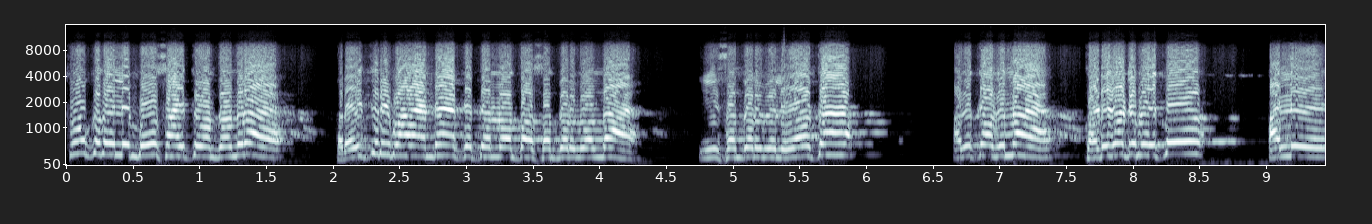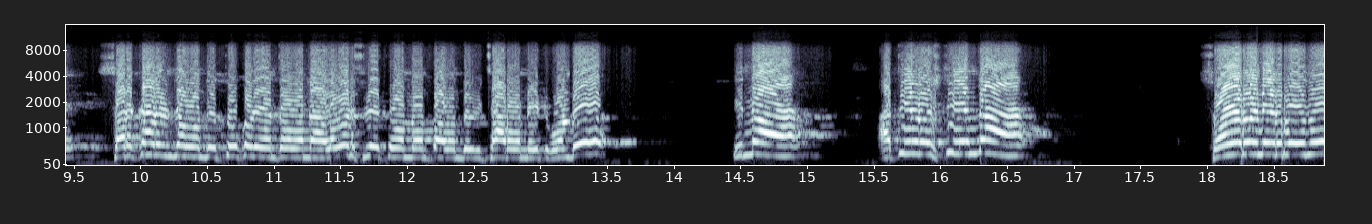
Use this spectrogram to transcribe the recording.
ತೂಕದಲ್ಲಿ ಮೋಸ ಆಯ್ತು ಅಂತಂದ್ರೆ ರೈತರಿಗೆ ಬಹಳ ಅನ್ಯಾಯ ಆಕೈತೆ ಅನ್ನುವಂತ ಸಂದರ್ಭವನ್ನ ಈ ಸಂದರ್ಭದಲ್ಲಿ ಹೇಳ್ತಾ, ಅದಕ್ಕೆ ಅದನ್ನ ತಡೆಗಟ್ಟಬೇಕು. ಅಲ್ಲಿ ಸರ್ಕಾರದಿಂದ ಒಂದು ತೂಕದ ಯಂತ್ರವನ್ನು ಅಳವಡಿಸಬೇಕು ಅನ್ನುವಂತ ಒಂದು ವಿಚಾರವನ್ನು ಇಟ್ಕೊಂಡು ಇನ್ನ ಅತಿವೃಷ್ಟಿಯಿಂದ ಸೋಯಾಬೀನ್ ಇರ್ಬೋದು,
